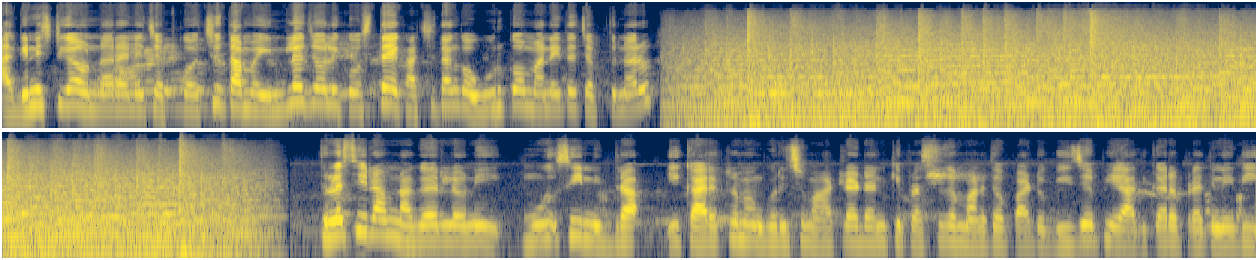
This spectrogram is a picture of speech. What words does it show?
అగెనిస్ట్గా ఉన్నారనే చెప్పుకోవచ్చు. తమ ఇండ్ల జోలికి వస్తే ఖచ్చితంగా ఊరుకోమని అయితే చెప్తున్నారు. తులసిరామ్ నగర్లోని మూసీ నిద్ర ఈ కార్యక్రమం గురించి మాట్లాడడానికి ప్రస్తుతం మనతో పాటు బీజేపీ అధికార ప్రతినిధి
